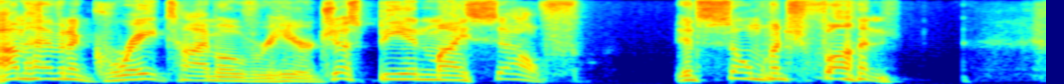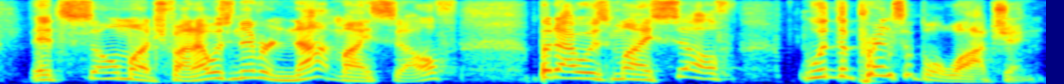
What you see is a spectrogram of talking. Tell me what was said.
I'm having a great time over here just being myself. It's so much fun. It's so much fun. I was never not myself, but I was myself with the principal watching.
